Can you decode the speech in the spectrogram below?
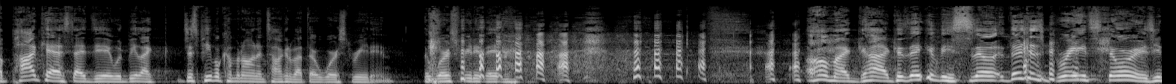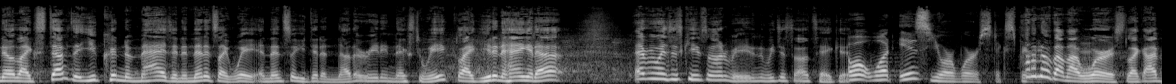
a podcast idea would be like just people coming on and talking about their worst reading the worst reading they ever. oh my God, because they can be so, they're just great stories, you know, like stuff that you couldn't imagine. And then it's like, wait, and then so you did another reading next week? Like you didn't hang it up? Everyone just keeps on reading. We just all take it. Well, what is your worst experience? I don't know about my worst. Like I've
